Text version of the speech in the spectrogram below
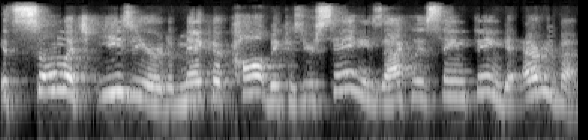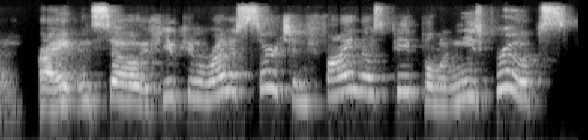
It's so much easier to make a call because you're saying exactly the same thing to everybody, right? And so if you can run a search and find those people in these groups,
